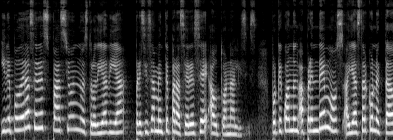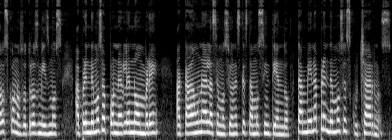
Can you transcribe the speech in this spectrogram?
Y de poder hacer espacio en nuestro día a día precisamente para hacer ese autoanálisis. Porque cuando aprendemos a ya estar conectados con nosotros mismos, aprendemos a ponerle nombre a cada una de las emociones que estamos sintiendo, también aprendemos a escucharnos.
